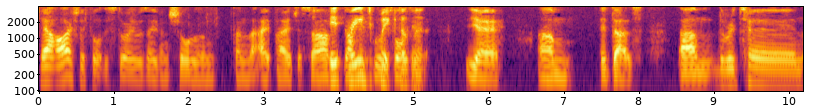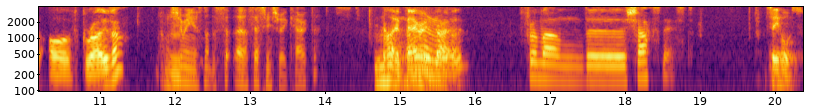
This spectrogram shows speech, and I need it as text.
Yeah, I actually thought this story was even shorter than, than the eight pages. So I, It reads we quick, doesn't it? Yeah, um, it does. Um, the return of Grover. I'm assuming it's not the uh, Sesame Street character. No, Baron no, no, Grover, From um, the Shark's Nest. seahorse.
